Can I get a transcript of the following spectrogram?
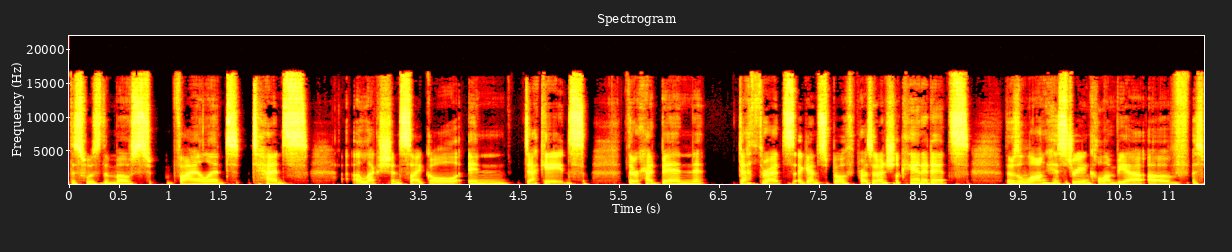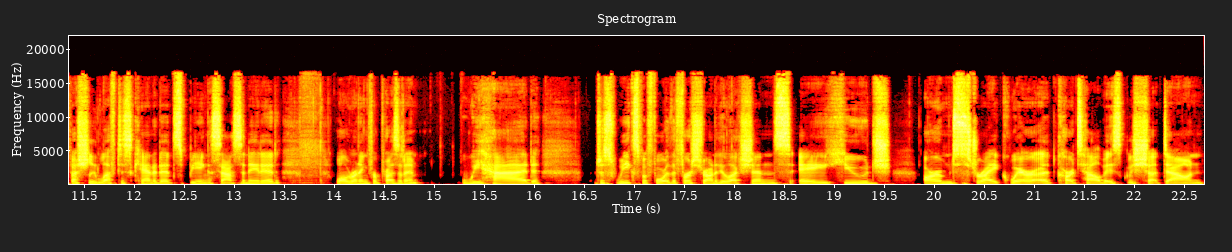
This was the most violent, tense election cycle in decades. There had been death threats against both presidential candidates. There's a long history in Colombia of especially leftist candidates being assassinated while running for president. We had just weeks before the first round of the elections, a huge armed strike where a cartel basically shut down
